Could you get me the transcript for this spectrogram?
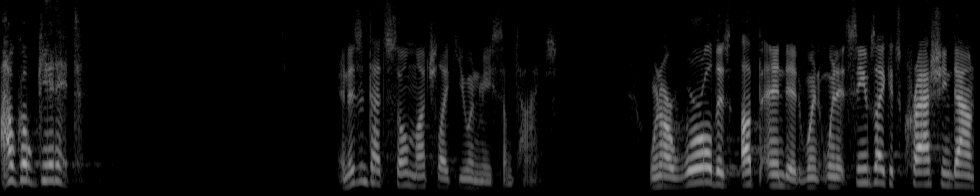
I'll go get it. And isn't that so much like you and me sometimes? When our world is upended, when, when it seems like it's crashing down,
